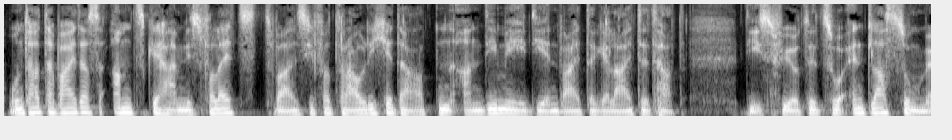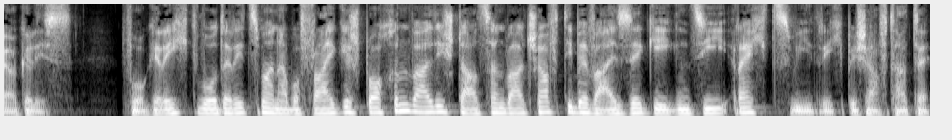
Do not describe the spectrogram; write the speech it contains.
und hat dabei das Amtsgeheimnis verletzt, weil sie vertrauliche Daten an die Medien weitergeleitet hat. Dies führte zur Entlassung Mörgelis. Vor Gericht wurde Ritzmann aber freigesprochen, weil die Staatsanwaltschaft die Beweise gegen sie rechtswidrig beschafft hatte.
